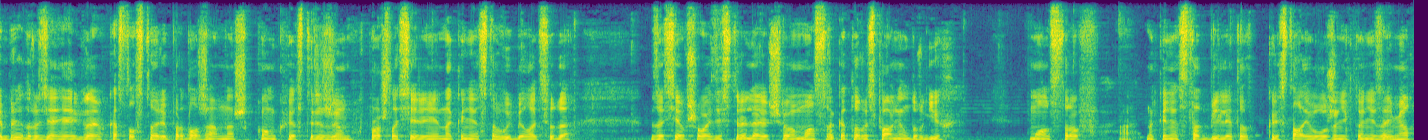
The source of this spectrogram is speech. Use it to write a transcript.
Всем привет, друзья, я играю в Castle Story, продолжаем наш Conquest режим. В прошлой серии наконец-то выбил отсюда засевшего здесь стреляющего монстра, который спавнил других монстров. А, наконец-то отбили этот кристалл, его уже никто не займет.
